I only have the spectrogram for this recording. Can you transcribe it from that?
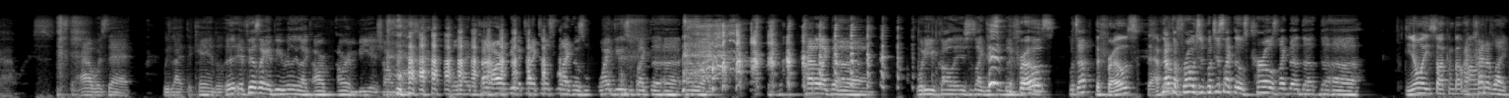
Hours, the hours that we light the candle. It, it feels like it'd be really like R R and B ish almost. But like the kind of R and B that kind of comes from like those white dudes with like the uh, kind of like kind of like the uh, what do you call it? It's just like the, the the froze, What's up? the froze, the Not the afros? fro, just, but just like those curls, like the the the. uh Do you know what he's talking about? I kind of like.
